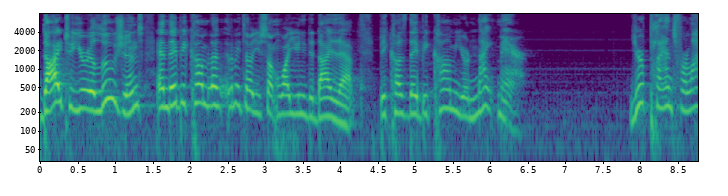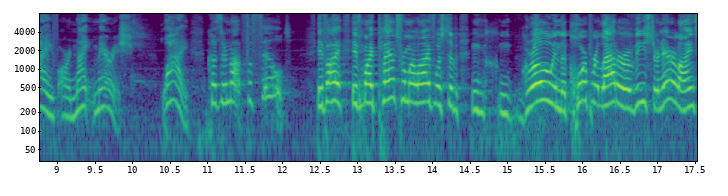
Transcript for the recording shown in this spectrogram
die to your illusions, and they become, let, let me tell you something why you need to die to that. Because they become your nightmare. Your plans for life are nightmarish. Why? Because they're not fulfilled. If, I, if my plans for my life was to grow in the corporate ladder of Eastern Airlines,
